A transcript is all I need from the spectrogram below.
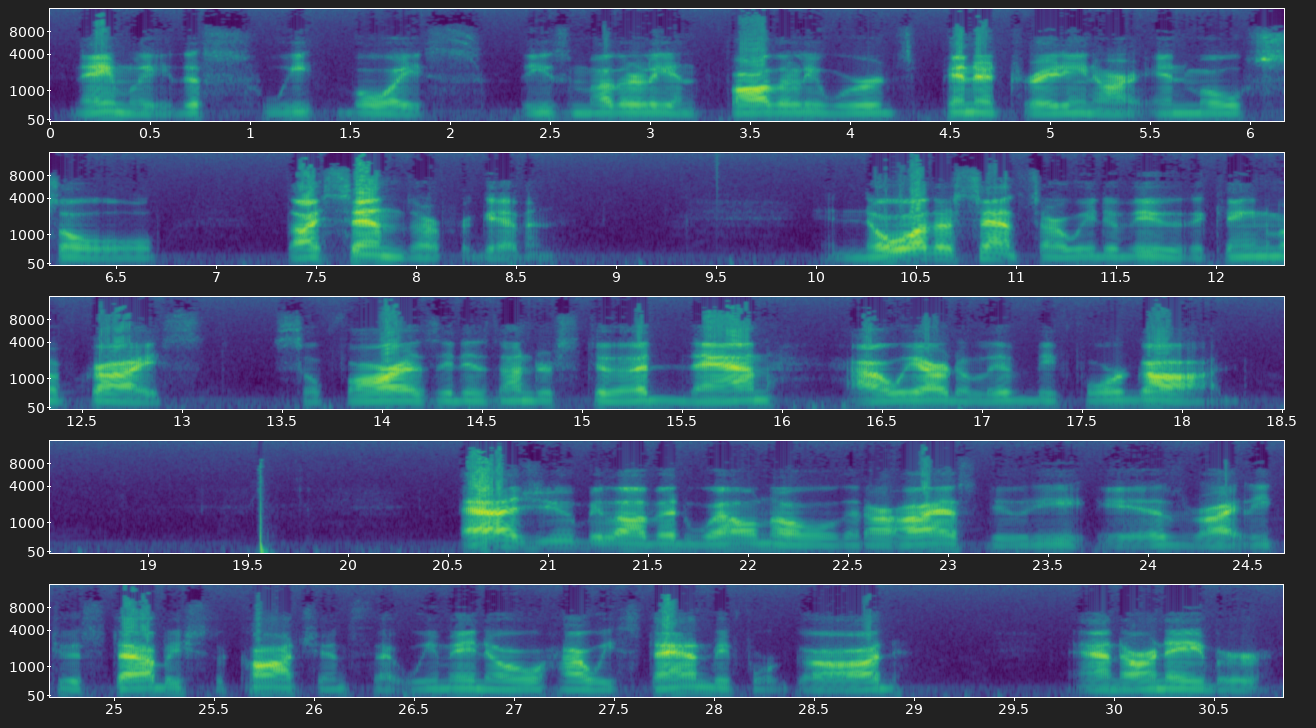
namely, this sweet voice, these motherly and fatherly words penetrating our inmost soul, Thy sins are forgiven. In no other sense are we to view the kingdom of Christ, so far as it is understood, than how we are to live before God. As you, beloved, well know that our highest duty is rightly to establish the conscience that we may know how we stand before God and our neighbor.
